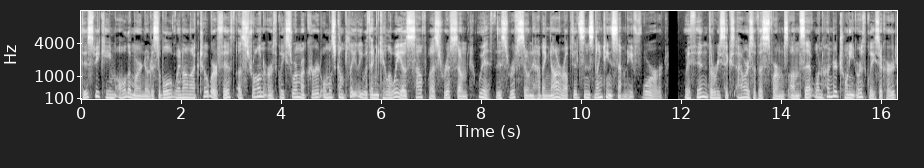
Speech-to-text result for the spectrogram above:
This became all the more noticeable when on October 5th, a strong earthquake storm occurred almost completely within Kilauea's southwest rift zone, with this rift zone having not erupted since 1974. Within 36 hours of the storm's onset, 120 earthquakes occurred,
